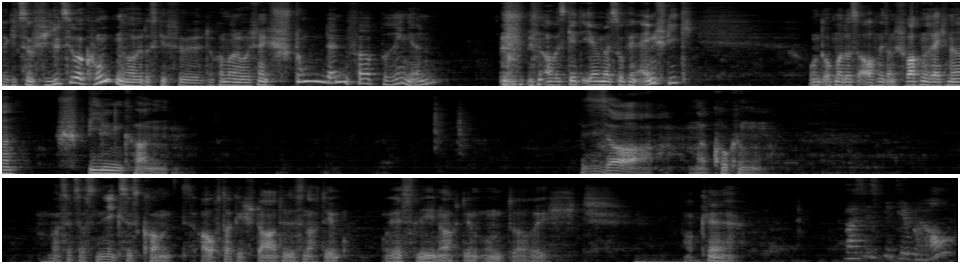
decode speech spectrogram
Da gibt es so viel zu erkunden, habe ich das Gefühl. Da kann man wahrscheinlich Stunden verbringen. Aber es geht eher mal so für den Einstieg und ob man das auch mit einem schwachen Rechner spielen kann. So, mal gucken, was jetzt als nächstes kommt. Auftrag gestartet ist nach dem Wesley, nach dem Unterricht. Okay, was ist mit dem Raum,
